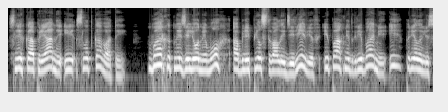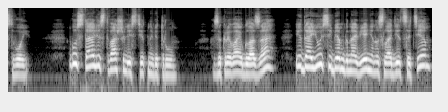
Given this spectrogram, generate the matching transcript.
слегка пряный и сладковатый. Бархатный зеленый мох облепил стволы деревьев и пахнет грибами и прелой листвой. Густая листва шелестит на ветру. Закрываю глаза и даю себе мгновение насладиться тем,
